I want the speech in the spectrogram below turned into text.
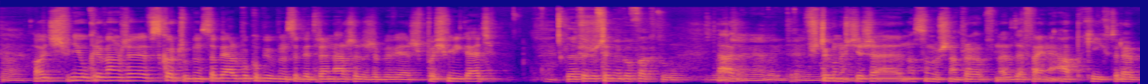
Tak. Choć nie ukrywam, że wskoczyłbym sobie albo kupiłbym sobie trenażer, żeby wiesz, pośmigać. Dlatego samego faktu zmęczenia, tak. no i treningu. W szczególności, że no, są już naprawdę fajne apki, które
